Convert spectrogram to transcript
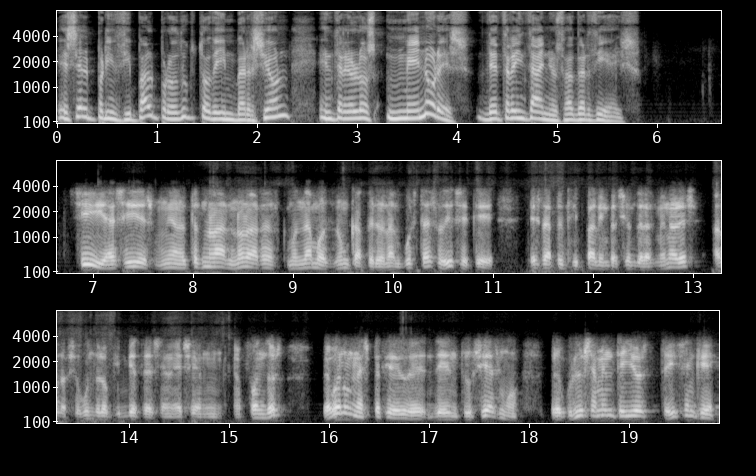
es el principal producto de inversión entre los menores de 30 años, advertíais. Sí, así es. nosotros no la, recomendamos nunca, pero en la encuesta eso dice que es la principal inversión de las menores. A lo segundo lo que inviertes en, es en, fondos. Pero bueno, una especie de, entusiasmo. Pero curiosamente ellos te dicen que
